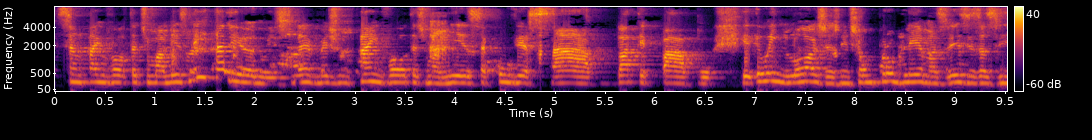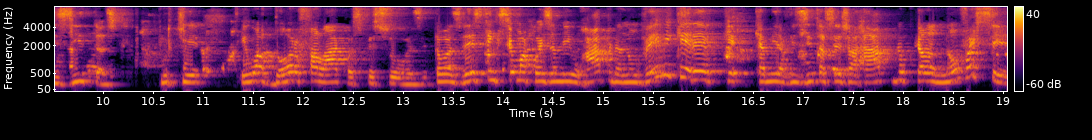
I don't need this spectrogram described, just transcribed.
sentar em volta de uma mesa, meio italiano isso, né? Mas juntar em volta de uma mesa, conversar, bater papo. Eu em loja, gente, é um problema, às vezes as visitas porque eu adoro falar com as pessoas. Então, às vezes, tem que ser uma coisa meio rápida. Não vem me querer que, que a minha visita seja rápida, porque ela não vai ser.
